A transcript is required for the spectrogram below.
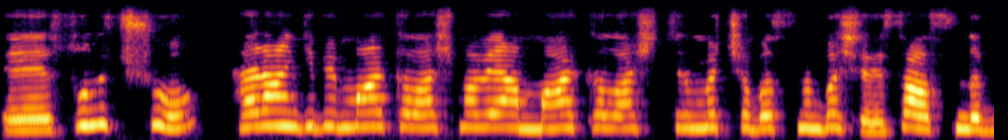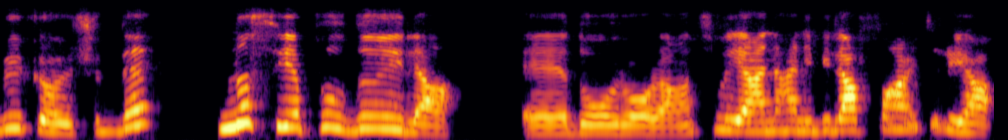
E, sonuç şu, herhangi bir markalaşma veya markalaştırma çabasının başarısı aslında büyük ölçüde nasıl yapıldığıyla e, doğru orantılı. Yani hani bir laf vardır ya,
